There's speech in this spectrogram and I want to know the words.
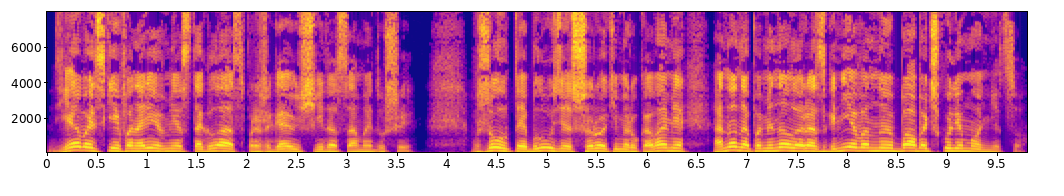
Дьявольские фонари вместо глаз, прожигающие до самой души. В желтой блузе с широкими рукавами она напоминала разгневанную бабочку-лимонницу.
